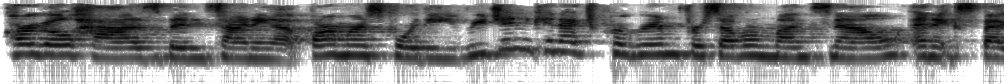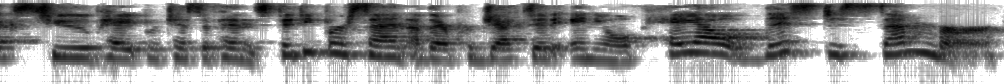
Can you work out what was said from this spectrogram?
Cargill has been signing up farmers for the Regen Connect program for several months now and expects to pay participants 50% of their projected annual payout this December.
